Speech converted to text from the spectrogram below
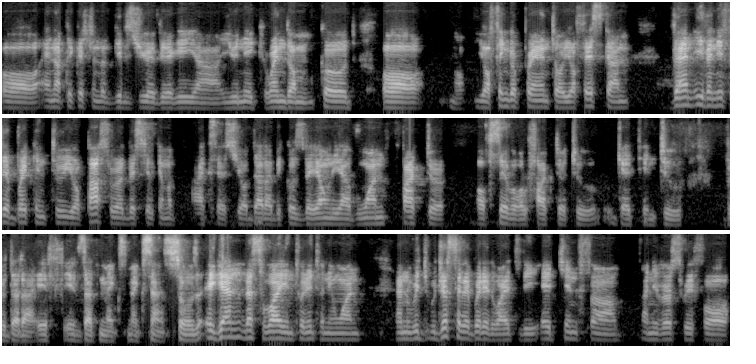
or an application that gives you a very uh, unique random code or your fingerprint or your face scan, then even if they break into your password, they still cannot access your data because they only have one factor of several factor to get into the data, if if that makes makes sense. So again, that's why in 2021 And we, we just celebrated, right, the 18th uh, anniversary for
